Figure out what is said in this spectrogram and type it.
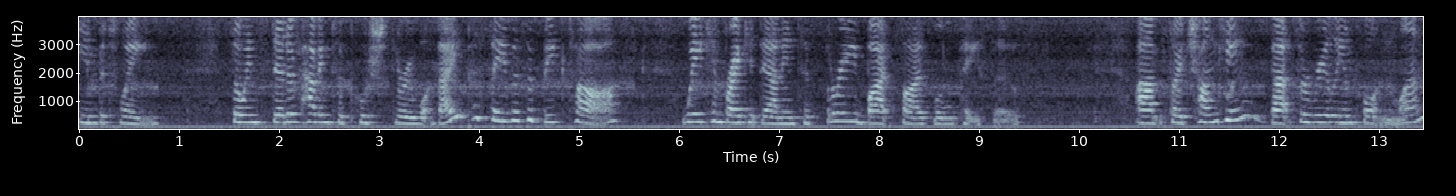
in between. So, instead of having to push through what they perceive as a big task, we can break it down into three bite sized little pieces. Um, so, chunking, that's a really important one.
